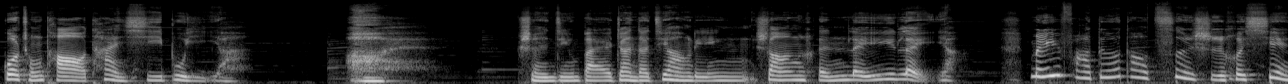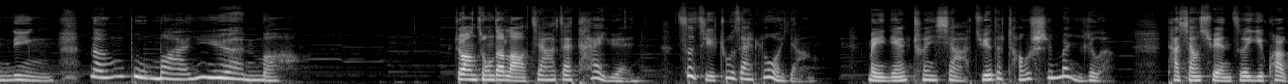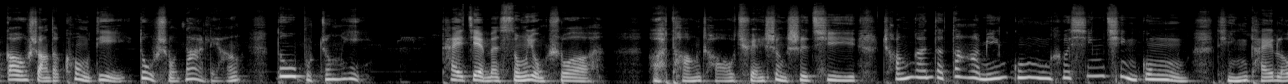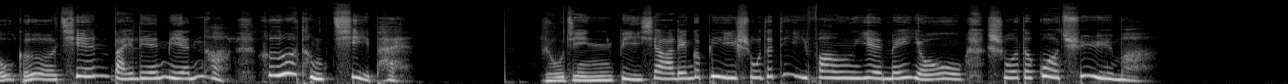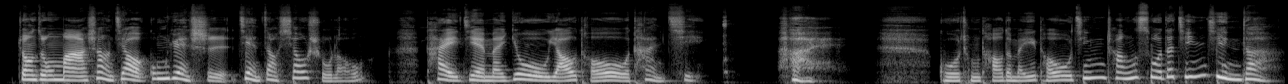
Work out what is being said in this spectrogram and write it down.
郭崇韬叹息不已呀，唉，身经百战的将领伤痕累累呀，没法得到刺史和县令，能不埋怨吗？庄宗的老家在太原，自己住在洛阳，每年春夏觉得潮湿闷热。他想选择一块高爽的空地度暑纳凉，都不中意。太监们怂恿说：“啊，唐朝全盛时期，长安的大明宫和兴庆宫，亭台楼阁，千百连绵呐，何等气派！如今陛下连个避暑的地方也没有，说得过去吗？”庄宗马上叫宫院使建造消暑楼，太监们又摇头叹气：“唉，郭崇韬的眉头经常锁得紧紧的，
